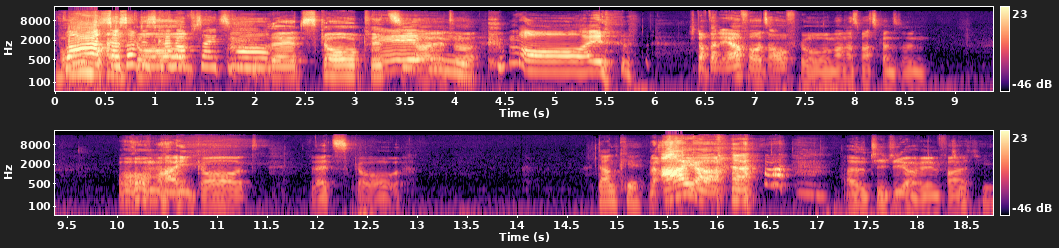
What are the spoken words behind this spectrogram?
Oh Was? Als ob das kein. Abseits war. Let's go, Pizzi, Alter. Moin. Ich glaube, dein hat's aufgehoben, anders macht's keinen Sinn. Oh mein Gott. Let's go. Danke. Ah ja! Also GG auf jeden Fall. GG.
